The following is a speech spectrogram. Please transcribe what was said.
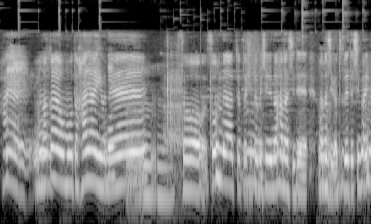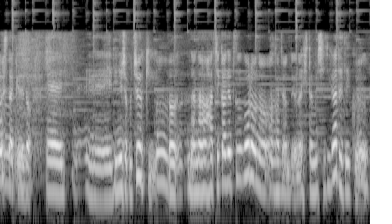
早い。今から思うと早いよね。うんうんそう。そんなちょっと人見知りの話でうん。話がずれてしまいましたけれど、えーえー離乳食中期の78ヶ月頃の赤ちゃんというのは人見知りが出てくる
